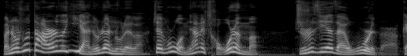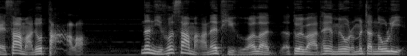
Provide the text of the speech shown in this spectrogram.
反正说大儿子一眼就认出来了，这不是我们家那仇人吗？直接在屋里边给萨马就打了。那你说萨马那体格子，对吧？他也没有什么战斗力。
